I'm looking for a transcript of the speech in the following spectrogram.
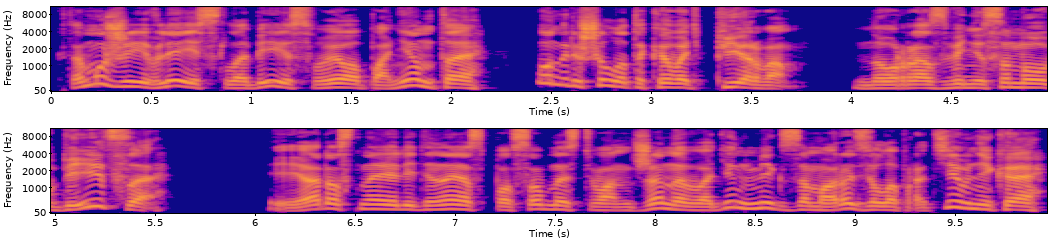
К тому же, являясь слабее своего оппонента, он решил атаковать первым. Но разве не самоубийца? Яростная ледяная способность Ван Джена в один миг заморозила противника.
